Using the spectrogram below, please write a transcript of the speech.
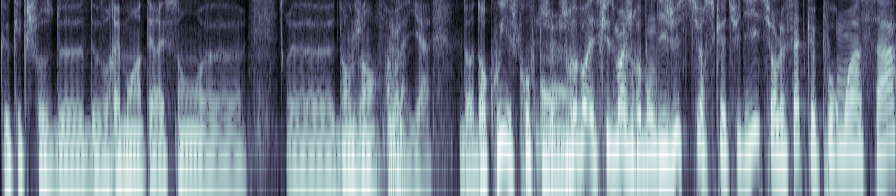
que quelque chose de, de vraiment intéressant euh, euh, dans le genre. Enfin, Mm. voilà, il y a, donc, oui, je trouve qu'on. Excuse-moi, je rebondis juste sur ce que tu dis, sur le fait que pour moi, ça,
